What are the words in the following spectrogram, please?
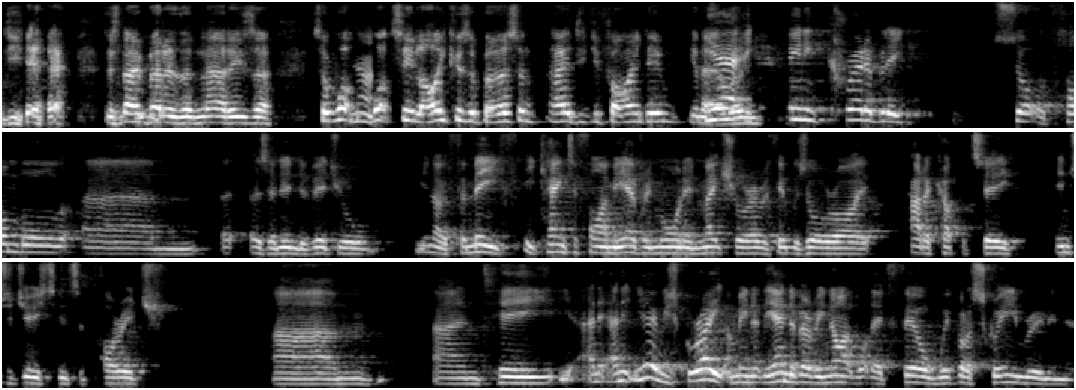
Yeah, there's no better than that, is there? So, what no. what's he like as a person? How did you find him? You know, yeah, he's been incredibly sort of humble um, as an individual. You know, for me, he came to find me every morning, make sure everything was all right, had a cup of tea, introduced him to porridge, um, and he and, and it, yeah, it was great. I mean, at the end of every night, what they'd film, we've got a screen room in the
